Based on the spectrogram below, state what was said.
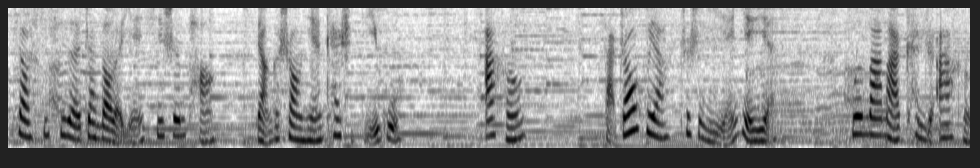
笑嘻嘻地站到了妍希身旁。两个少年开始嘀咕：“阿恒。”打招呼呀，这是你严爷爷。温妈妈看着阿恒，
